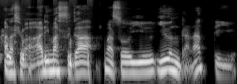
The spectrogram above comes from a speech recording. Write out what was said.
話はありますが、まあそういう言うんだなっていう。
